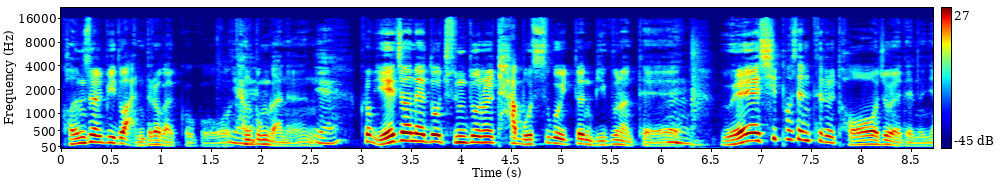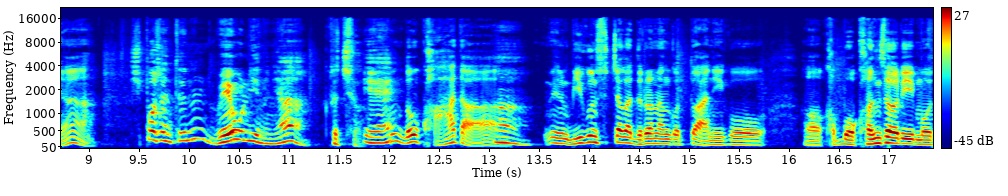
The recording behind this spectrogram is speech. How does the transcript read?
건설비도 안 들어갈 거고 예. 당분간은 예. 그럼 예전에도 준 돈을 다 못 쓰고 있던 미군한테 음. 왜 10%를 더 줘야 되느냐? 10%는 왜 올리느냐? 그렇죠. 예. 그럼 너무 과하다. 어. 미군 숫자가 늘어난 것도 아니고 어뭐 건설이 뭐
